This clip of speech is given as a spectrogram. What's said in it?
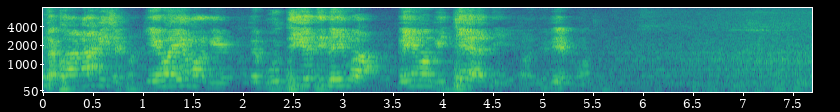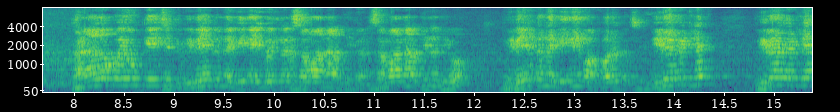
કથા નાની છે, પણ કેવા એ માંગે કે બુદ્ધિ હતી બેમાં બેમાં વિદ્યા હતી, પણ વિવેક ઘણા લોકો એવું કહે છે કે વિવેક અને વિનય બંને સમાનાર્થી ગણ સમાનાર્થી નથી હો. વિવેક અને વિનયમાં ફરક છે. વિવેક એટલે વિવેક એટલે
